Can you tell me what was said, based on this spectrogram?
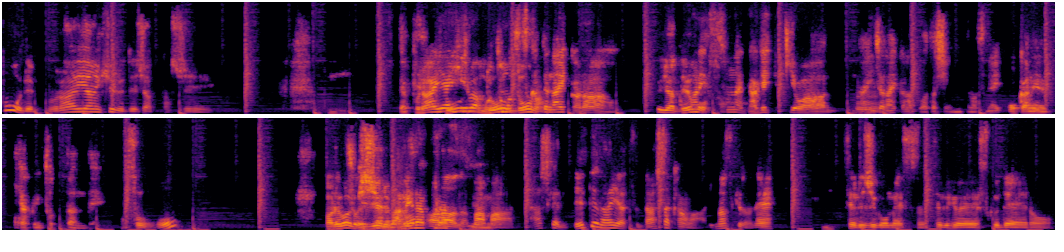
方でブライアン・ヒル出ちゃったし。うん、ブライアン・ヒルはもともと使ってないから、いや、でもそんな打撃はないんじゃないかなと私は思ってますね。うん、お金逆に取ったんで。そう？あれはビジュアルラメラプラス。まあまあ、確かに出てないやつ出した感はありますけどね。うん、セルジ・ゴメス、セルヒオ・エスクデーロ、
